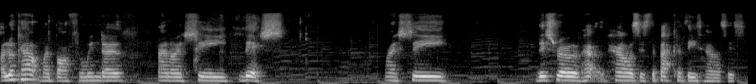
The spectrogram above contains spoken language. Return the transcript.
I look out my bathroom window and I see this. I see this row of houses, the back of these houses.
